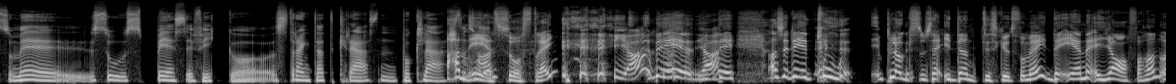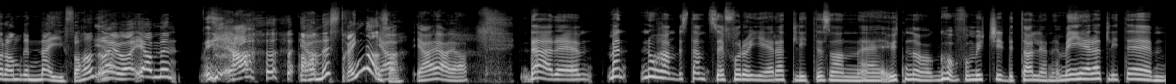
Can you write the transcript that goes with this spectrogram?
som er så spesifikk og strengt tatt kresen på klær Han er så streng! ja, Det er, ja. det, altså det er to plagg som ser identiske ut for meg. Det ene er ja for han, og det andre er nei for han. Og jeg bare, ja, men Ja. Han er streng, altså! Ja, ja, ja. ja. Der, eh, men nå har han bestemt seg for å gjøre et lite sånn, eh, uten å gå for mye i detaljene, men gjøre et lite mm,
